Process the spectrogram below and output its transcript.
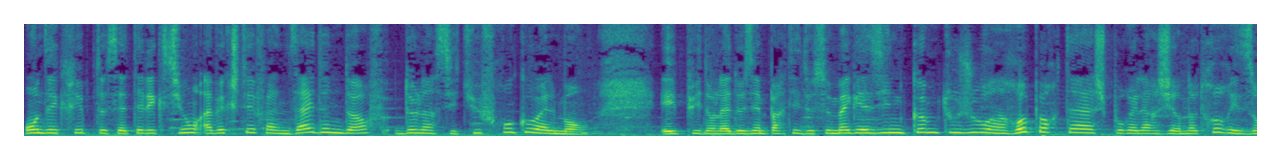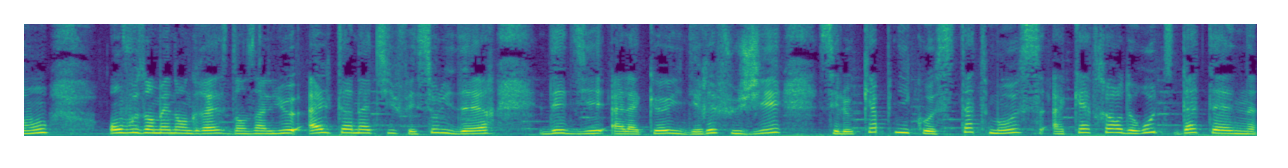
on décrypte cette élection avec Stefan Seidendorf de l'Institut franco-allemand. Et puis dans la deuxième partie de ce magazine, comme toujours, un reportage pour élargir notre horizon. On vous emmène en Grèce dans un lieu alternatif et solidaire dédié à l'accueil des réfugiés. C'est le Cap Nikos Statmos à 4 heures de route d'Athènes.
